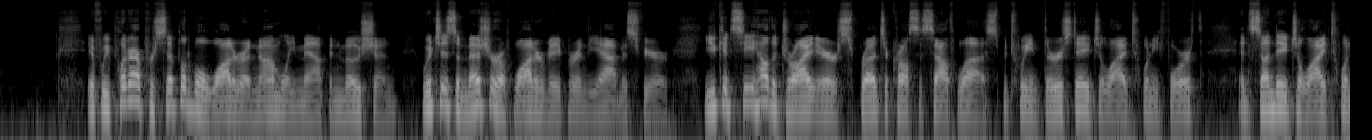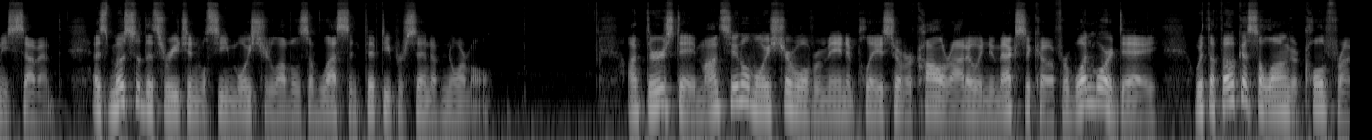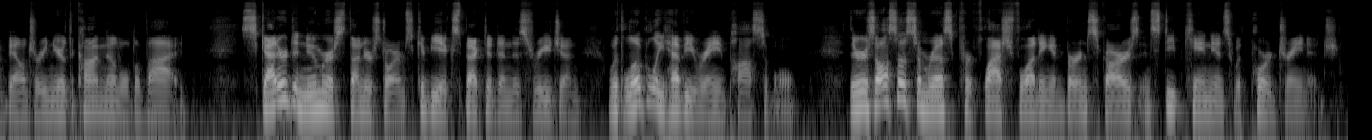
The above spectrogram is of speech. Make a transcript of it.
If we put our precipitable water anomaly map in motion, which is a measure of water vapor in the atmosphere, you could see how the dry air spreads across the southwest between Thursday, July 24th and Sunday, July 27th, as most of this region will see moisture levels of less than 50% of normal. On Thursday, monsoonal moisture will remain in place over Colorado and New Mexico for one more day, with a focus along a cold front boundary near the Continental Divide. Scattered and numerous thunderstorms can be expected in this region, with locally heavy rain possible. There is also some risk for flash flooding and burn scars in steep canyons with poor drainage.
